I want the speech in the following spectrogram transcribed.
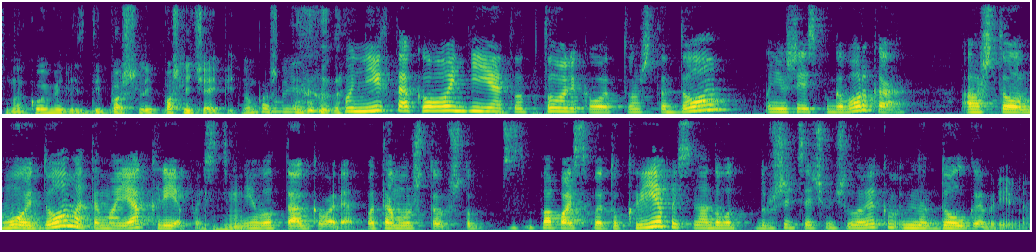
знакомились, да и пошли, пошли чай пить. Ну, пошли. У них такого нет, вот только вот, потому что дом, у них же есть поговорка, а что мой дом это моя крепость. Угу. Они вот так говорят. Потому что, чтобы попасть в эту крепость, надо вот дружить с этим человеком именно долгое время.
